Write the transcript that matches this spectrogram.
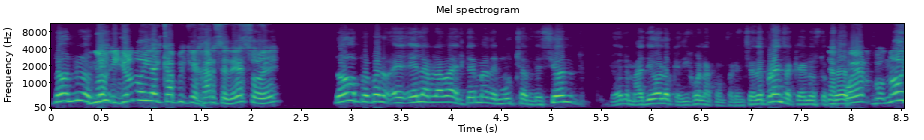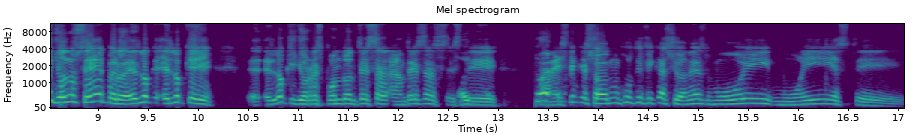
No, no, no. Y yo no oí al Capi quejarse de eso, ¿eh? No, pero bueno, él, hablaba del tema de muchas lesiones. Yo además digo lo que dijo en la conferencia de prensa, que ahí nos tocó. De acuerdo, no, yo lo sé, pero es lo que es lo que es lo que yo respondo ante, esa, ante esas, este, parece que son justificaciones muy, muy, este.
